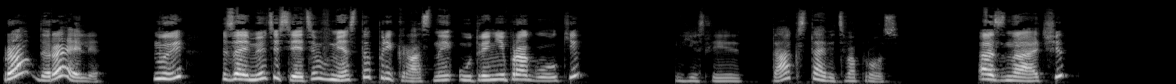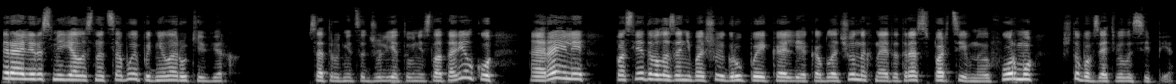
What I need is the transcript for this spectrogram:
Правда, Райли? Вы займетесь этим вместо прекрасной утренней прогулки? Если так ставить вопрос. А значит... Райли рассмеялась над собой и подняла руки вверх. Сотрудница Джульетта унесла тарелку, а Райли последовала за небольшой группой коллег, облаченных на этот раз в спортивную форму, чтобы взять велосипед.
